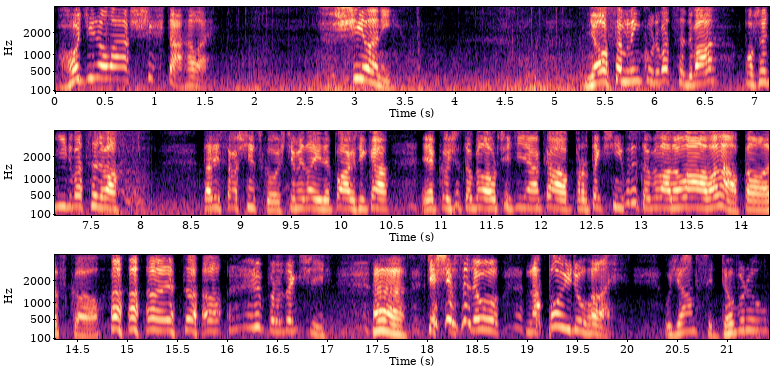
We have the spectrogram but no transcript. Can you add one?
hodinová šichta, hele. Šílený. Měl jsem linku 22, pořadí 22. Tady Strašnickou, ještě mi tady depák říká, jako, že to byla určitě nějaká protekční, protože to byla nová vana, PLF, jo. Je to protekční. Eh, Těším se domů na pojdu, hele udělám si dobrou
